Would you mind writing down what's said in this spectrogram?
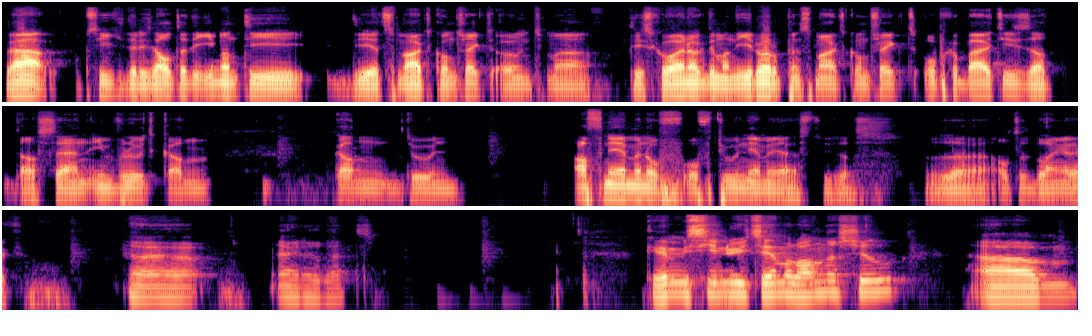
Ja, op zich, er is altijd iemand die, die het smart contract ownt, maar het is gewoon ook de manier waarop een smart contract opgebouwd is, dat, dat zijn invloed kan, kan doen afnemen of, of toenemen, juist. Dus dat is, dat is uh, altijd belangrijk. Ja, ja, inderdaad. Oké, misschien nu iets helemaal anders, Jill. Um,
